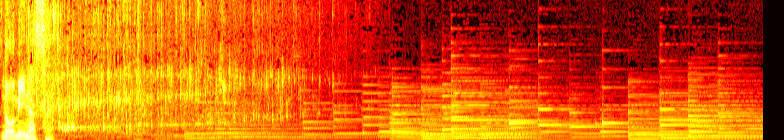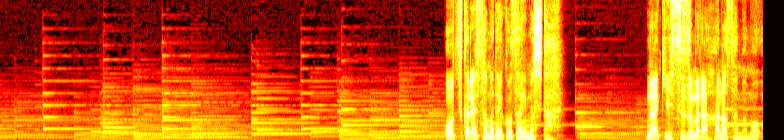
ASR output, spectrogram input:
飲みなさいお疲れ様でございました。亡き鈴村花様も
